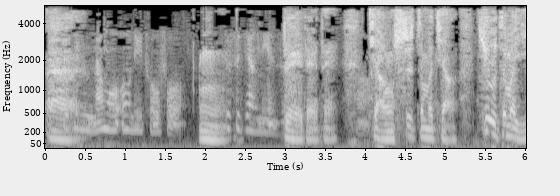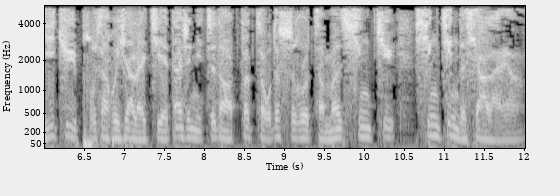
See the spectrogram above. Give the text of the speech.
哦，哎就是南无阿弥陀佛。嗯就是这样念。对对对哦，讲是这么讲，就这么一句，菩萨会下来接。但是你知道，他走的时候怎么心静心静的下来啊？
